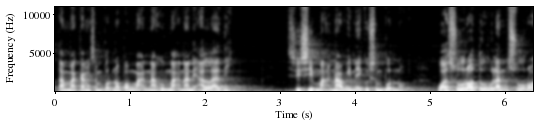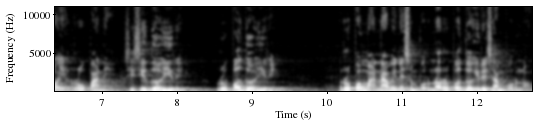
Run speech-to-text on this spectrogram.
Tamma kang sempurna pemaknahu maknane alladzi. Sisi maknawine iku sempurna. Wa suratuhu lan surae rupane sisi zahire rupa zahire rupa maknawine sempurna rupa zahire sampurna.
